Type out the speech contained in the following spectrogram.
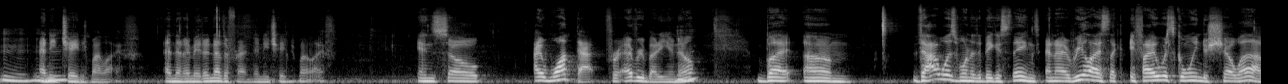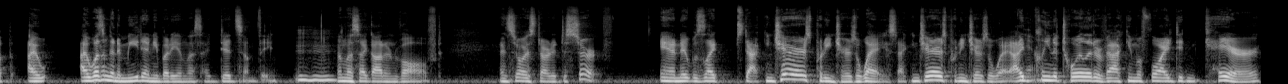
Mm-hmm. and he changed my life. And then I made another friend and he changed my life. And so I want that for everybody, you know? But um, that was one of the biggest things. And I realized like if I was going to show up, I I wasn't going to meet anybody unless I did something, unless I got involved. And so I started to serve. And it was like stacking chairs, putting chairs away, stacking chairs, putting chairs away. I'd Yeah. clean a toilet or vacuum a floor. I didn't care.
